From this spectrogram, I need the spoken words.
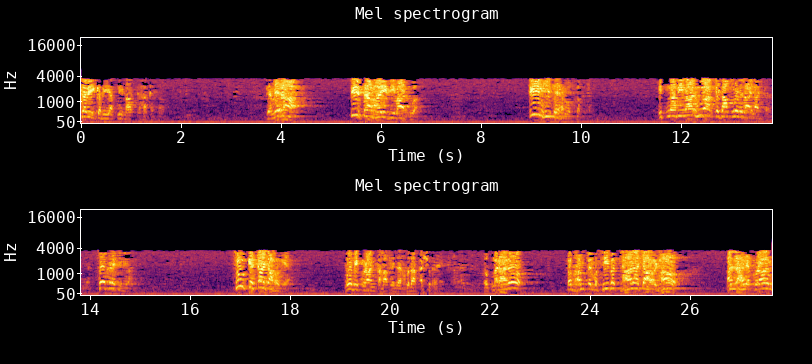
کبھی کبھی اپنی بات کہا کرتا ہوں کہ میرا تیسرا بھائی بیمار ہوا۔ تین ہی سے ہم اس وقت اتنا بیمار ہوا کہ ڈاکٹروں نے لا علاج کر دیا۔ سوکڑے کی بیماری۔ سوکھ کے کانٹا ہو گیا۔ وہ بھی قرآن کا حافظ ہے، خدا کا شکر ہے۔ حکمرانو تم ہم پہ مصیبت ڈھانا چاہو ڈھاؤ اللہ نے قرآن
